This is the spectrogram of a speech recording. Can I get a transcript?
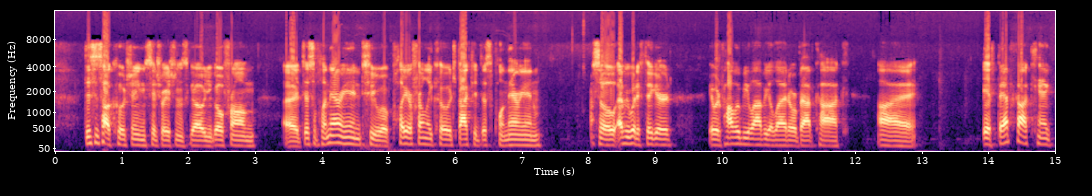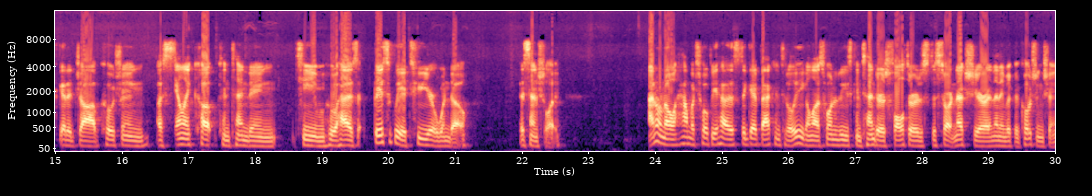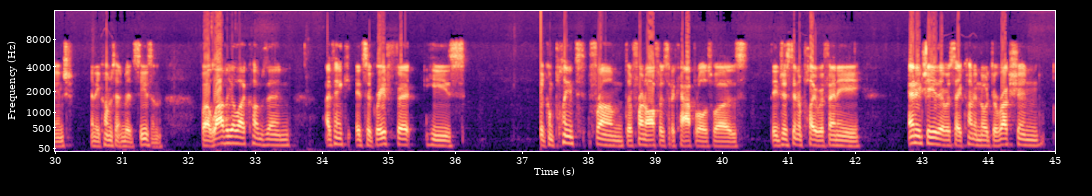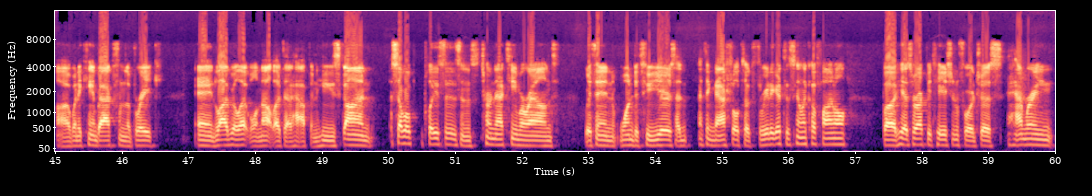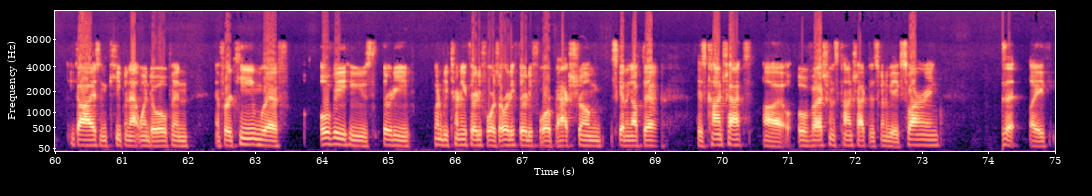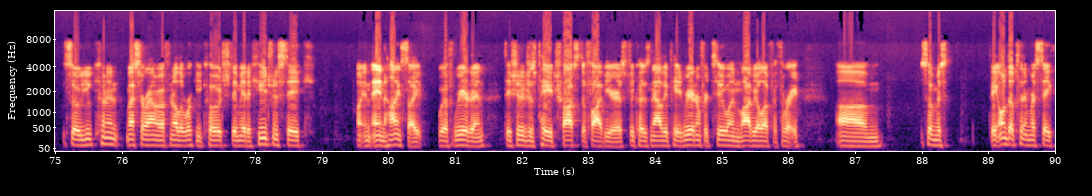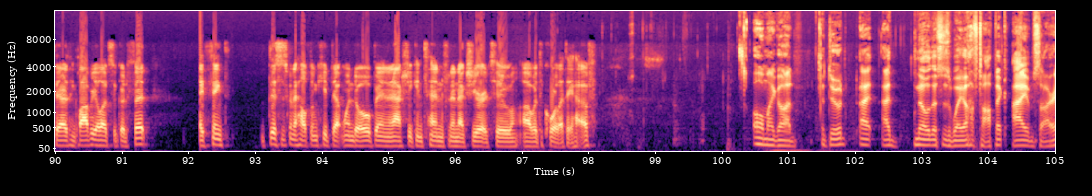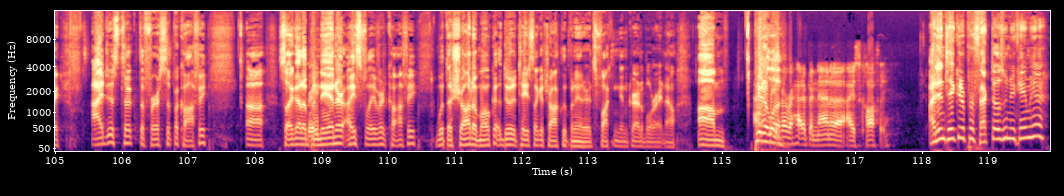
this is how coaching situations go. You go from a disciplinarian to a player-friendly coach, back to disciplinarian. So everybody figured it would probably be Laviolette or Babcock. Uh, if Babcock can't get a job coaching a Stanley Cup contending team who has basically a two-year window, essentially. I don't know how much hope he has to get back into the league unless one of these contenders falters to start next year and then they make a coaching change and he comes in mid-season. But Laviolette comes in. I think it's a great fit. He's the complaint from the front office of the Capitals was they just didn't play with any energy. There was like kind of no direction uh, when it came back from the break, and Laviolette will not let that happen. He's gone several places and turned that team around within one to two years. I, I think Nashville took three to get to the Stanley Cup final, but he has a reputation for just hammering guys and keeping that window open. And for a team with Ovi, who's 30, going to be turning 34, is already 34, Backstrom is getting up there. His contract, uh, Ovechkin's contract is going to be expiring. Is it like so? You couldn't mess around with another rookie coach. They made a huge mistake in, in hindsight with Reirden they should have just paid Trotz to five years because now they paid Reirden for two and Laviolette for three. Um, so mis- they owned up to their mistake there. I think Laviolette's a good fit. I think this is going to help them keep that window open and actually contend for the next year or two uh, with the core that they have. Oh my god, dude! I I know this is way off topic. I am sorry. I just took the first sip of coffee. Uh, so I got a Great. banana ice flavored coffee with a shot of mocha. Dude, it tastes like a chocolate banana. It's fucking incredible right now. Um, I Peter, don't think I've La- ever had a banana iced coffee. I didn't take you to Perfectos when you came here.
